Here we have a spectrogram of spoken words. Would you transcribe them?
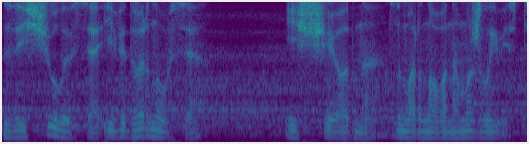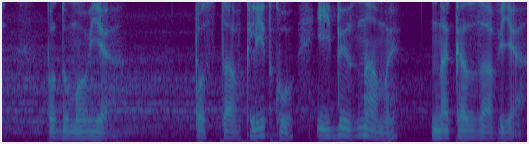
зіщулився і відвернувся. І ще одна змарнована можливість, подумав я. Постав клітку і йди з нами, наказав я.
